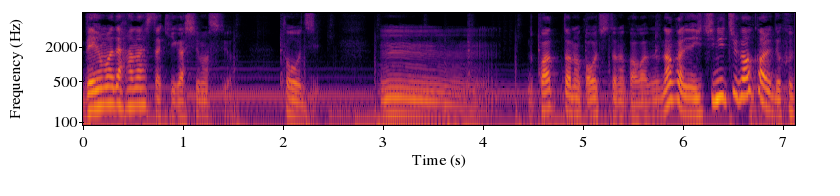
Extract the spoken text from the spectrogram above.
電話で話した気がしますよ。当時。うーん。受かったのか落ちたのか分かんない。なんかね、1日がかりで数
